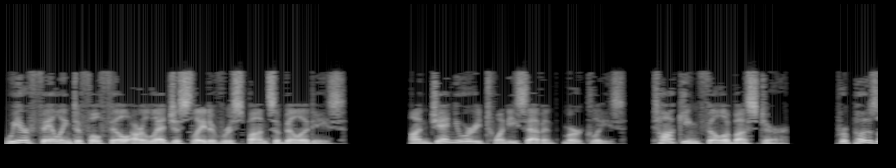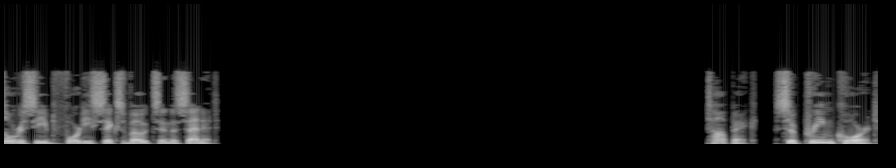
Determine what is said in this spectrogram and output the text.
We are failing to fulfill our legislative responsibilities." On January 27, Merkley's "'Talking Filibuster' proposal received 46 votes in the Senate. Supreme Court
